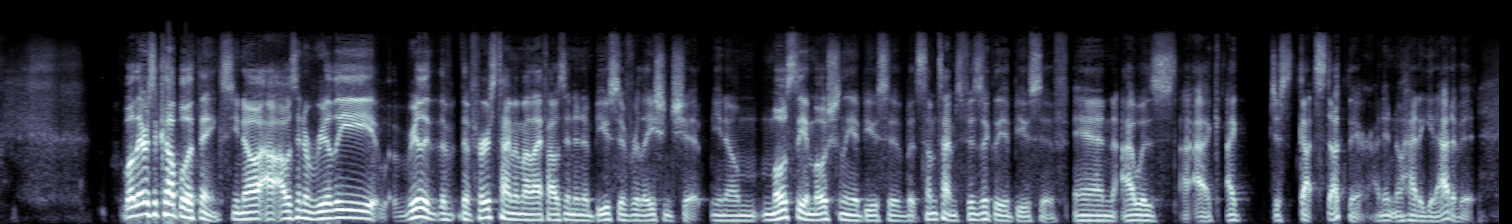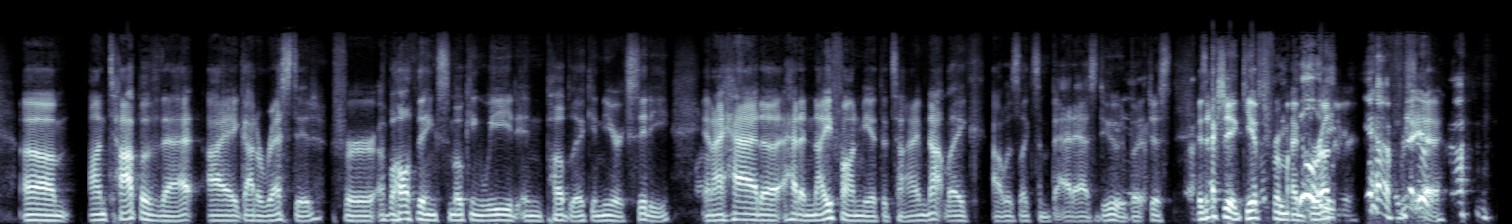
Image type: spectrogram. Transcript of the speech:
Well, there's a couple of things. You know, I, I was in a really, really the, the first time in my life I was in an abusive relationship. You know, mostly emotionally abusive, but sometimes physically abusive, and I was I I just got stuck there. I didn't know how to get out of it. Um, on top of that, I got arrested for, of all things, smoking weed in public in New York City, wow. and I had a had a knife on me at the time. Not like I was like some badass dude, but just it's actually a gift from my brother. Yeah, for sure. Yeah.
